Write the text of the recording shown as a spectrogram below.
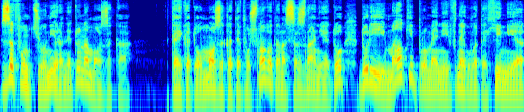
за функционирането на мозъка. Тъй като мозъкът е в основата на съзнанието, дори и малки промени в неговата химия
